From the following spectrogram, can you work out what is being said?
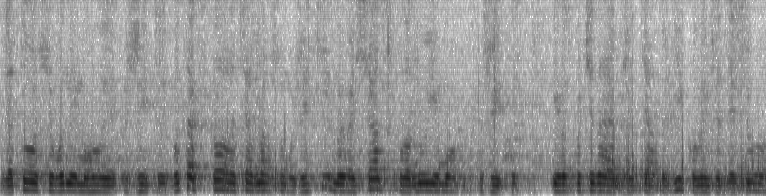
для того, щоб вони могли жити. Бо так склалося в нашому житті, ми весь час плануємо жити. І розпочинаємо життя тоді, коли вже для цього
